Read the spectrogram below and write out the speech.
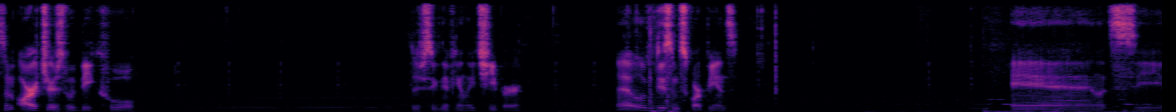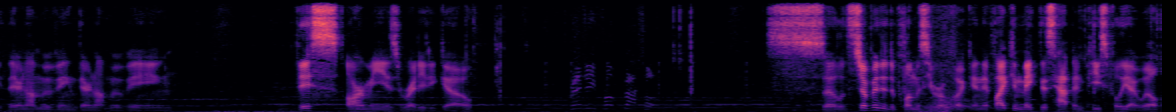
Some archers would be cool. They're significantly cheaper. Eh, we'll do some scorpions. And let's see, they're not moving, they're not moving. This army is ready to go. Ready for battle. So let's jump into diplomacy real quick, and if I can make this happen peacefully, I will.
